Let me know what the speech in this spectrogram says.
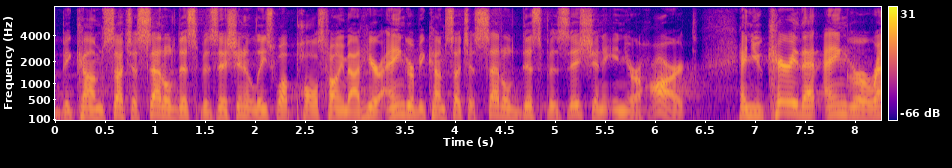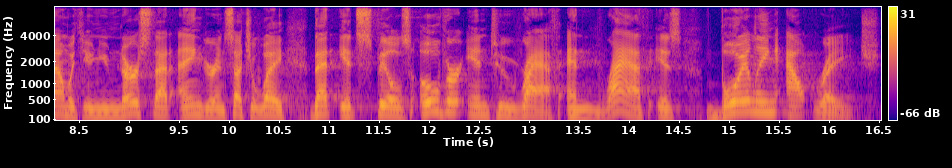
becomes such a settled disposition, at least what Paul's talking about here. Anger becomes such a settled disposition in your heart and you carry that anger around with you and you nurse that anger in such a way that it spills over into wrath. And wrath is boiling outrage.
